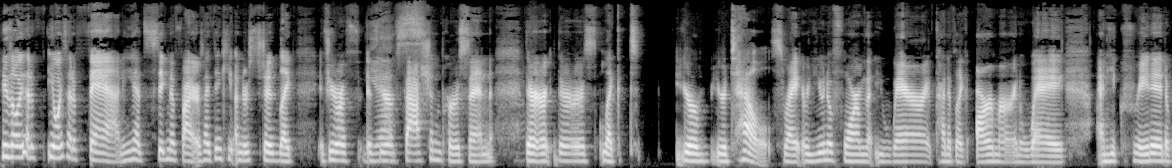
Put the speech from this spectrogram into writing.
he's always had a, he always had a fan. He had signifiers. I think he understood like if you're a if yes. you're a fashion person, there there's like t- your your tells right? Or uniform that you wear kind of like armor in a way. And he created a,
